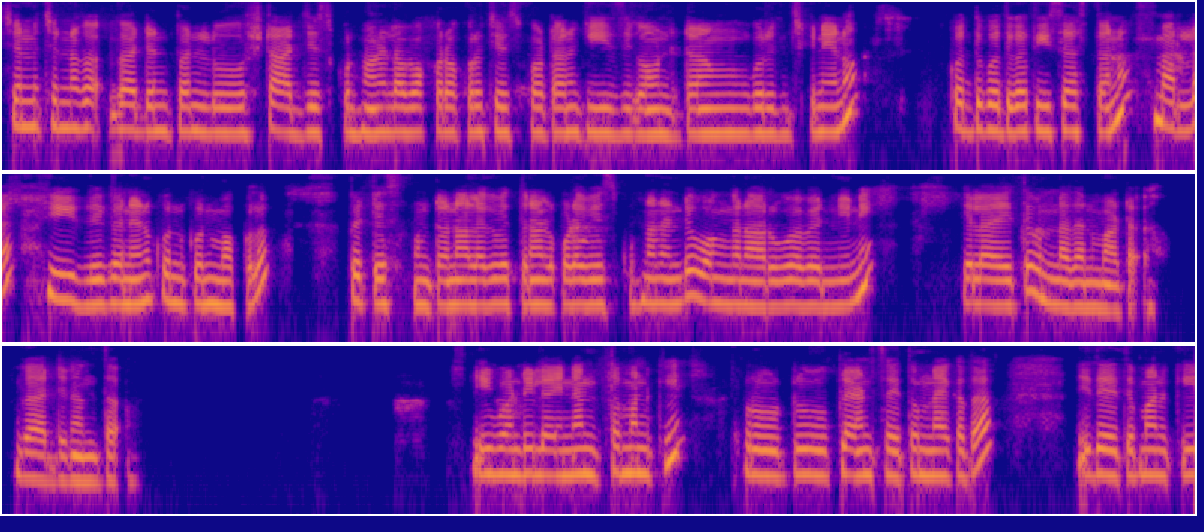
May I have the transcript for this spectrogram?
చిన్న చిన్నగా గార్డెన్ పనులు స్టార్ట్ చేసుకుంటున్నాను. ఇలా ఒకరొకరు చేసుకోవటానికి ఈజీగా ఉండటం గురించి నేను కొద్ది కొద్దిగా తీసేస్తాను. మరలా ఈజీగా నేను కొన్ని కొన్ని మొక్కలు పెట్టేసుకుంటాను. అలాగే విత్తనాలు కూడా వేసుకుంటున్నానండి. వంగనారు అవన్నీ ఇలా అయితే ఉన్నదనమాట గార్డెన్ అంతా. ఇవ్వండి లైన్ అంతా మనకి ఫ్రూట్ ప్లాంట్స్ అయితే ఉన్నాయి కదా. ఇదైతే మనకి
